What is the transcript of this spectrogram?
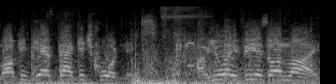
Marking care package coordinates. Our UAV is online.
